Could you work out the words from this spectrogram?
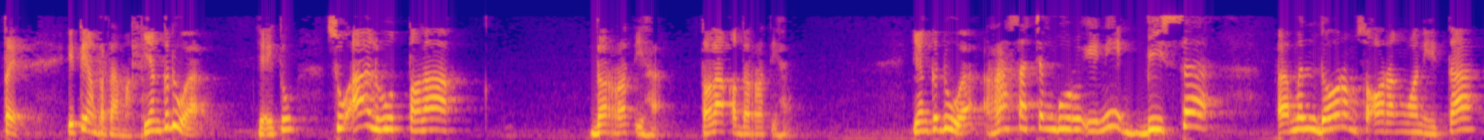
Baik. Itu yang pertama. Yang kedua, yaitu su'aluhu talak darratiha. Talaq darratiha. Yang kedua, rasa cemburu ini bisa uh, mendorong seorang wanita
